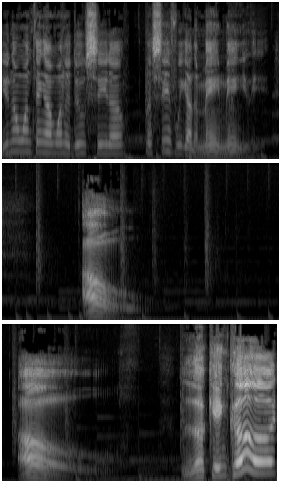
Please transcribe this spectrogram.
You know one thing I want to do, see though? Let's see if we got a main menu here. Oh. Oh. Looking good.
